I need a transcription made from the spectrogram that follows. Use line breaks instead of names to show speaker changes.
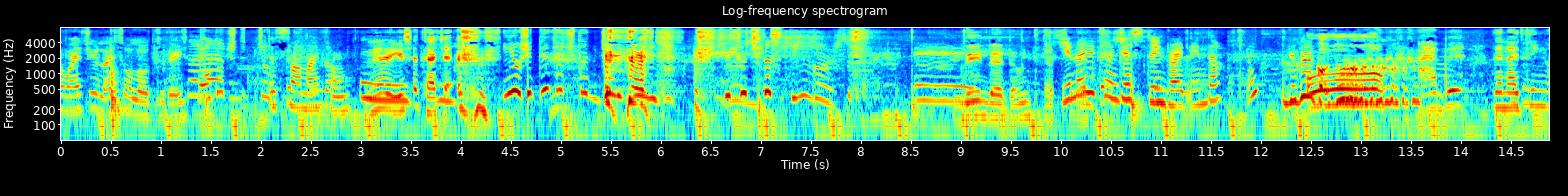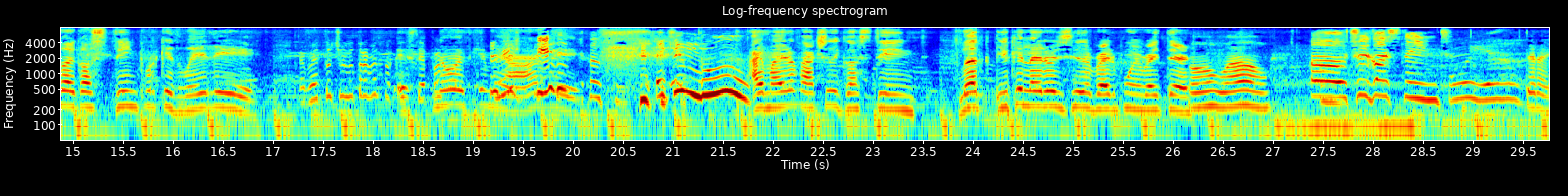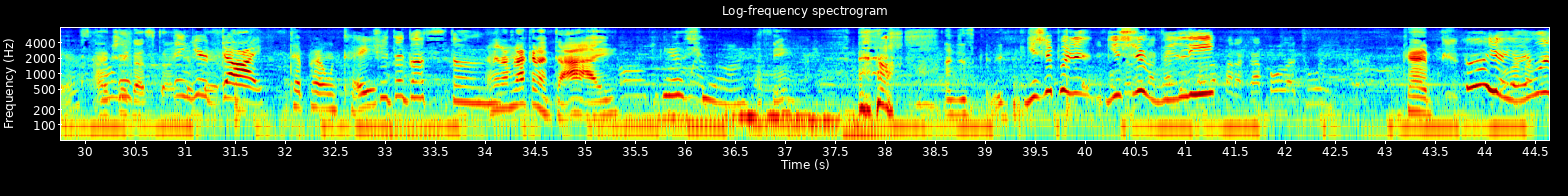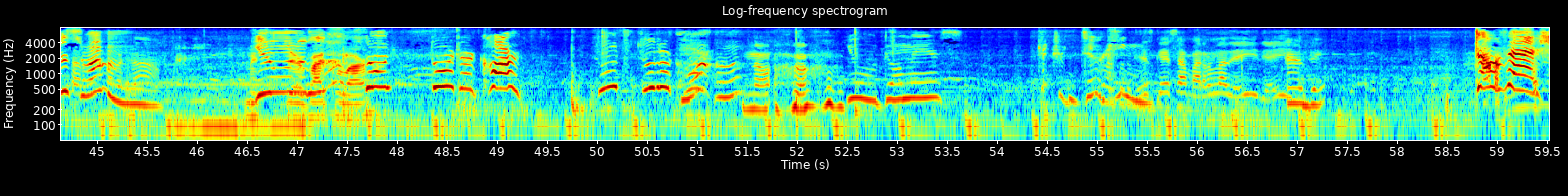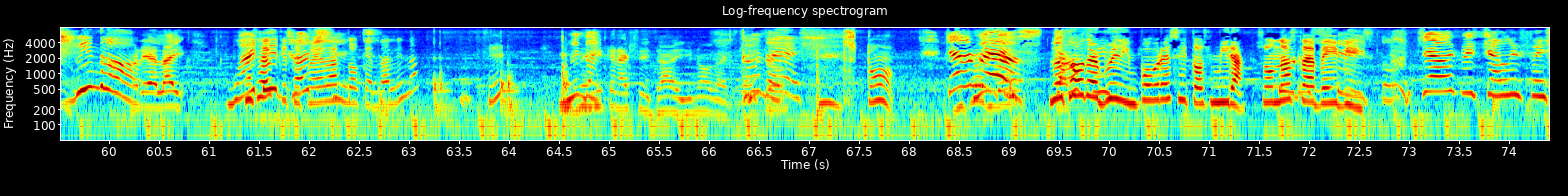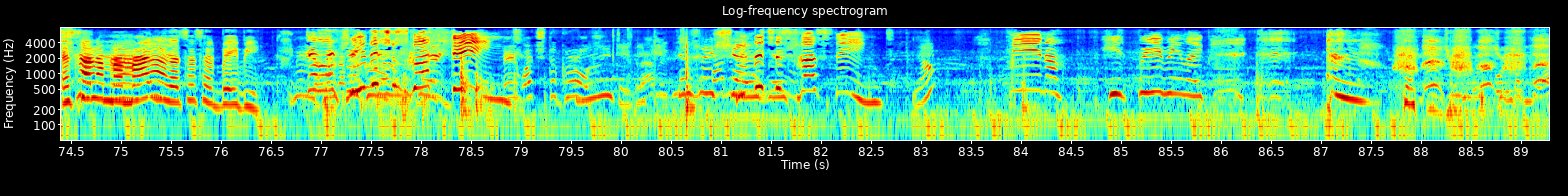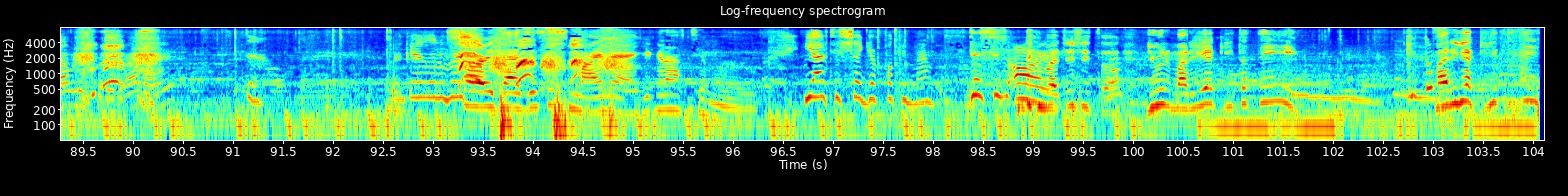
Maria, why is your light so low today?
Don't touch the jellyfish.
It's on my phone.
Maria, you should touch it.
Ew, she did touch the jellyfish. she touched the stingers.
Linda, don't touch
You know
it.
you can get stinged, right, Linda?
You're gonna go.
Oh, Abby, then I think I got sting porque duele.
A ver, tóchalo otra vez para que
Es,
sepa.
no, es que me arde.
I can move.
I might have actually got stinged. Look, you can literally see the red point right there.
Oh, wow.
Oh, she got stinged. Oh, Yeah.
Did I ask?
I actually got stung.
Think you
a bit.
die.
Te pregunté.
She did got
I mean, I'm not gonna die.
Yes, you are.
I think. I'm just kidding.
You should put it. You should really.
Okay,
Oh yeah, yeah. What is wrong? You don't wanna
Bipolar.
Don't do their car. Don't do their car.
No.
You dumbass. Get your joking.
Es que es amarrarla de ahí, de ahí.
A bit. Jellyfish! Linda!
Maria, like,
Why
¿Sabes
did
que
you
te puede dar
touch
toque,
it?
¿verdad, Linda?
Linda,
you can actually die. You know that.
jellyfish!
Stop.
Jellyfish!
Look how they're breathing, pobrecitos. Mira, son hasta babies.
Jellyfish, jellyfish.
Esa es la mamá y ese es el baby.
Jellyfish, Linda just got stinged.
Hey, watch the girls.
Jellyfish, Linda just got stinged. No? Mina, he's breathing like. Okay, a little bit.
Sorry, guys. This is my net. You're gonna have to move.
You have to shut your fucking mouth. This is ours.
Imagine she told you, Maria, quítate. Maria, quítate.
